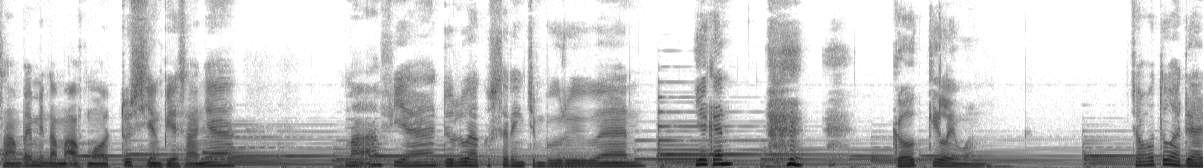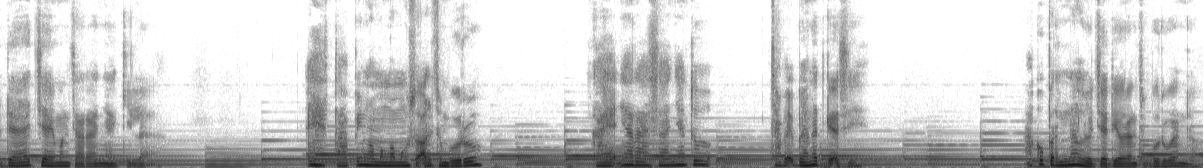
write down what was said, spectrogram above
sampai minta maaf modus yang biasanya Maaf ya, dulu aku sering cemburuan. Iya kan? Gokil emang. Cowok tuh ada-ada aja emang caranya gila. Eh, tapi ngomong-ngomong soal cemburu, kayaknya rasanya tuh Capek banget gak sih? Aku pernah loh jadi orang cemburuan loh.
